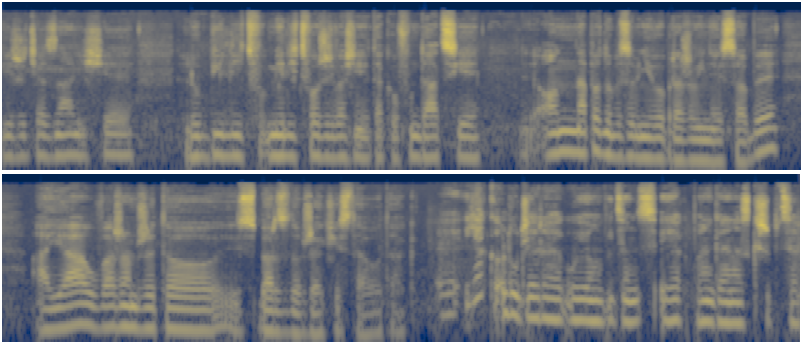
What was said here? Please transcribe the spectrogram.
jej życia znali się, lubili, tw- mieli tworzyć właśnie taką fundację. On na pewno by sobie nie wyobrażał innej osoby, a ja uważam, że to jest bardzo dobrze, jak się stało, tak. Y, Jak ludzie reagują, widząc, jak pan gra na skrzypcach?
